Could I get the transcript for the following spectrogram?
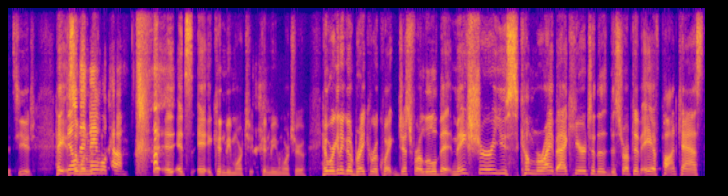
it's huge. Hey, Build so when it, they will come. it, it's it, it, couldn't be more true. Couldn't be more true. Hey, we're gonna go break real quick, just for a little bit. Make sure you come right back here to the Disruptive AF podcast,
